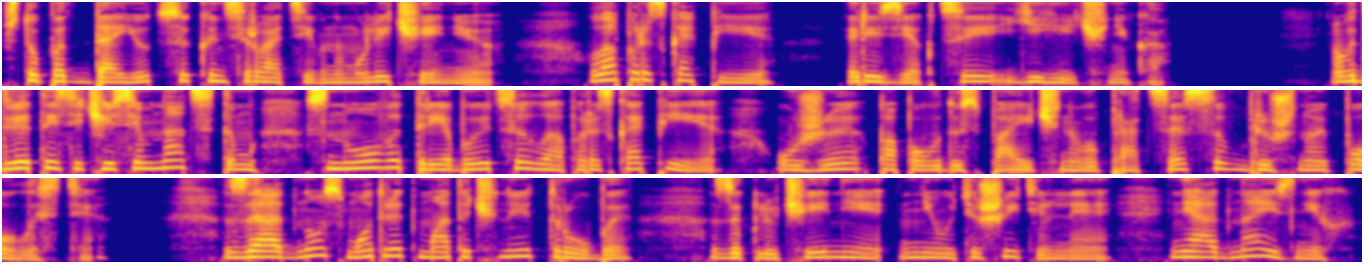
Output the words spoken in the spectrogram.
что поддаются консервативному лечению. Лапароскопии, резекции яичника. В 2017-м снова требуется лапароскопия, уже по поводу спаечного процесса в брюшной полости. Заодно смотрят маточные трубы. Заключение неутешительное, ни одна из них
